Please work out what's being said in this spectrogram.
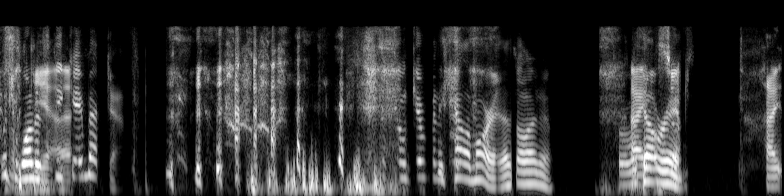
Which one is yeah, DK Metcalf? Just don't give him any calamari. That's all I know. Or All right, without so- ribs. Hi.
